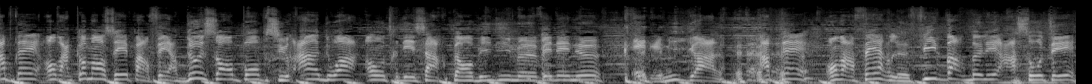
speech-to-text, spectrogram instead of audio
Après, on va commencer par faire 200 pompes sur un doigt entre des serpents venimeux, vénéneux et des migales. Après, on va faire le fil barbelé à sauter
